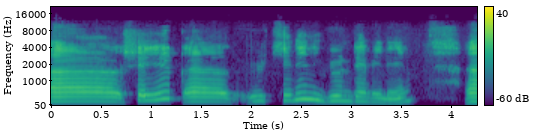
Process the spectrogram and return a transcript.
e, şeyi e, ülkenin gündemini e,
